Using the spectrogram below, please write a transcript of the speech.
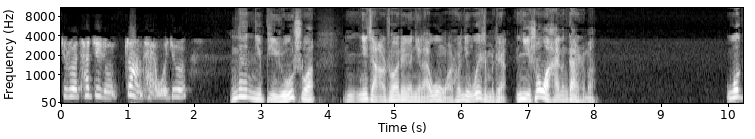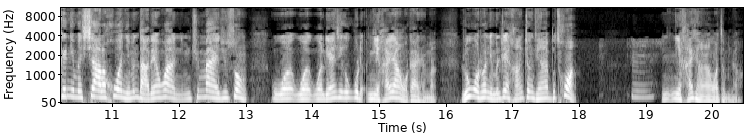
就说他这种状态，我就那你比如说，你你假如说这个，你来问我说你为什么这样？你说我还能干什么？我给你们下了货，你们打电话，你们去卖去送，我我我联系个物流，你还让我干什么？如果说你们这行挣钱还不错，嗯你你还想让我怎么着？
